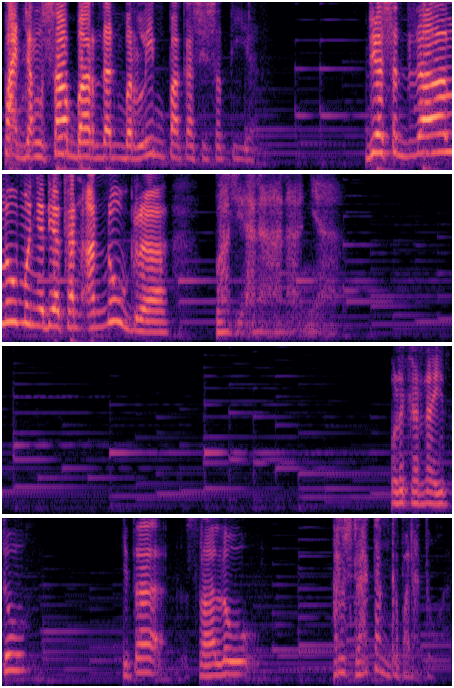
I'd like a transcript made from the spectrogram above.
Panjang sabar dan berlimpah kasih setia. Dia selalu menyediakan anugerah bagi anak-anaknya. Oleh karena itu, kita selalu harus datang kepada Tuhan.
